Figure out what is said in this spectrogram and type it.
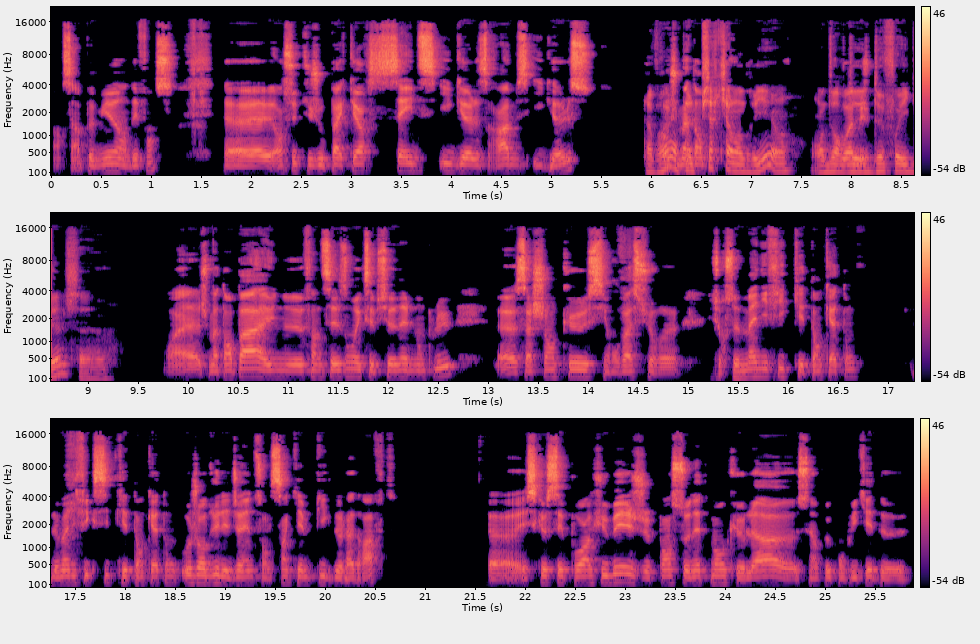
Alors, c'est un peu mieux en défense. Euh, ensuite, tu joues Packers, Saints, Eagles, Rams, Eagles. T'as vraiment pas le pire calendrier, hein. En dehors de deux fois Eagles. Euh. Ouais, je m'attends pas à une fin de saison exceptionnelle non plus, sachant que si on va sur sur ce magnifique qui est en caton, le magnifique site qui est en caton. Aujourd'hui, les Giants sont le cinquième pick de la draft. Euh, Est-ce que c'est pour un QB Je pense honnêtement que là, euh, c'est un peu compliqué de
